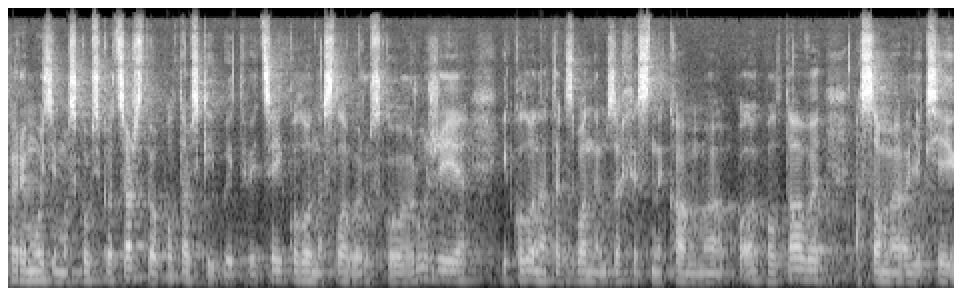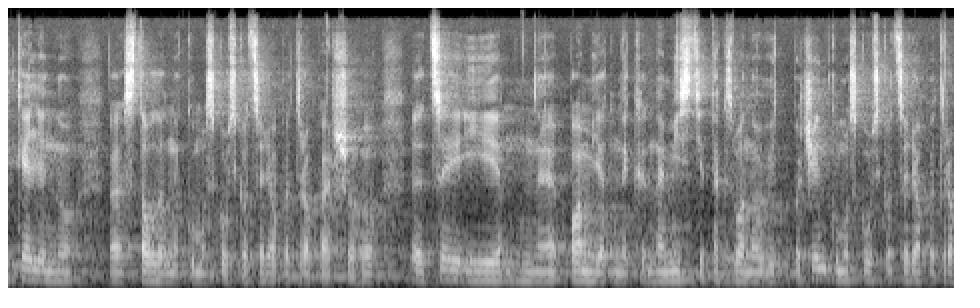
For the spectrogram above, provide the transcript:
перемозі Московського царства у Полтавській битві. Це і колона слави руського оружия, і колона так званим захисникам е, Полтави, а саме Олексію Келіну, е, ставленику Московського царя Петра І. Е, Це і пам'ятник на місці так званого відпочинку Московського царя Петра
